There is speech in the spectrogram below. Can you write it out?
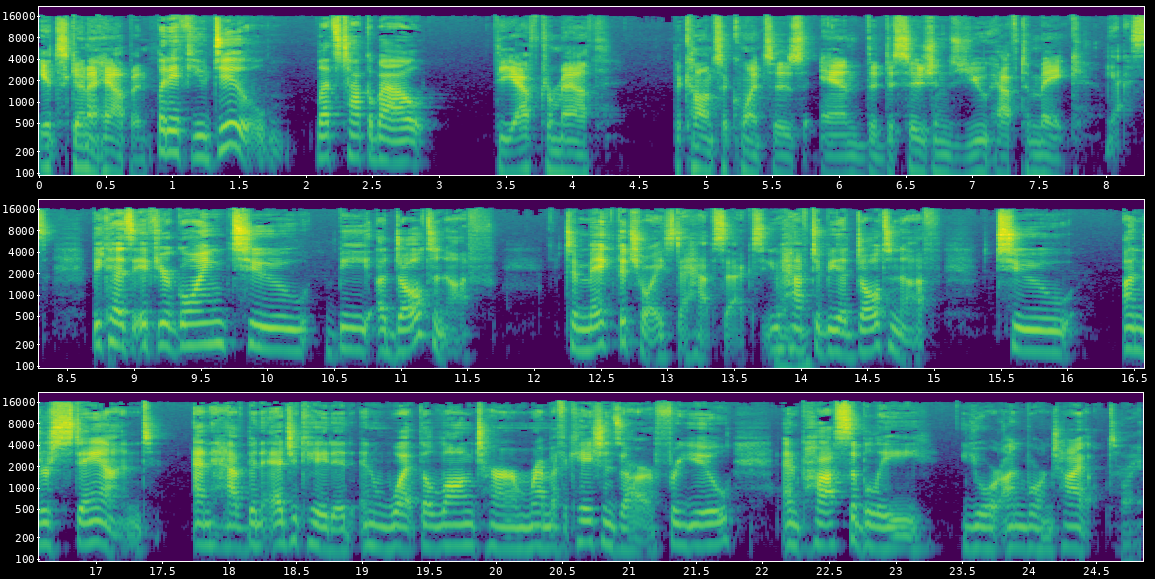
it's going to happen. But if you do, let's talk about the aftermath, the consequences, and the decisions you have to make. Yes. Because if you're going to be adult enough to make the choice to have sex, you mm-hmm. have to be adult enough to understand and have been educated in what the long term ramifications are for you and possibly your unborn child. Right.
